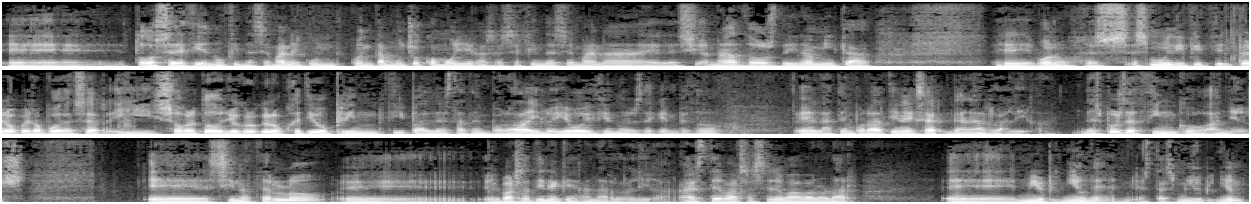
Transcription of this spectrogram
Eh, todo se decide en un fin de semana y cuenta mucho cómo llegas a ese fin de semana, lesionados, dinámica. Bueno, es, es, muy difícil, pero, pero puede ser. Y sobre todo, yo creo que el objetivo principal de esta temporada, y lo llevo diciendo desde que empezó la temporada, tiene que ser ganar la liga. Después de cinco años sin hacerlo, el Barça tiene que ganar la liga. A este Barça se le va a valorar eh, en mi opinión, eh, esta es mi opinión,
